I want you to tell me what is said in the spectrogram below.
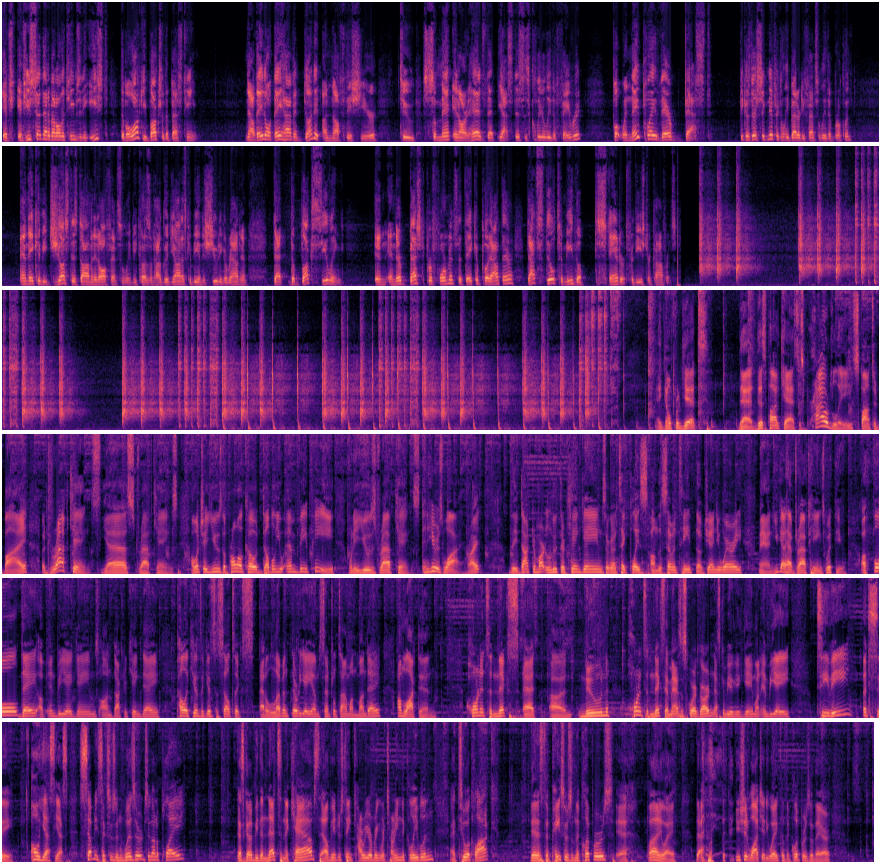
if if you said that about all the teams in the East, the Milwaukee Bucks are the best team. Now they don't they haven't done it enough this year to cement in our heads that yes, this is clearly the favorite. But when they play their best, because they're significantly better defensively than Brooklyn, and they can be just as dominant offensively because of how good Giannis can be in the shooting around him, that the Bucks ceiling and and their best performance that they can put out there, that's still to me the standard for the Eastern Conference. Hey, don't forget that this podcast is proudly sponsored by DraftKings. Yes, DraftKings. I want you to use the promo code WMVP when you use DraftKings. And here's why, right? The Dr. Martin Luther King games are going to take place on the 17th of January. Man, you got to have DraftKings with you. A full day of NBA games on Dr. King Day. Pelicans against the Celtics at 11:30 a.m. Central Time on Monday. I'm locked in. Hornets and Knicks at uh, noon. Hornets and Knicks at Madison Square Garden. That's going to be a good game on NBA TV. Let's see. Oh, yes, yes. 76ers and Wizards are going to play. That's going to be the Nets and the Cavs. That'll be interesting. Kyrie Irving returning to Cleveland at 2 o'clock. Then it's the Pacers and the Clippers. Eh. Well, anyway, that you should watch anyway because the Clippers are there.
